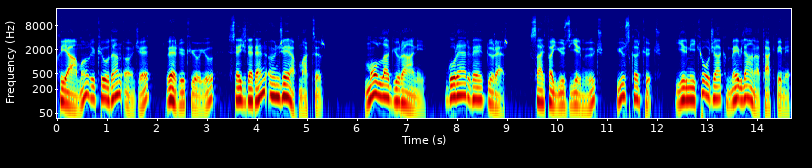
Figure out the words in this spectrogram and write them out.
kıyamı rükûdan önce ve rükûyu secdeden önce yapmaktır. Molla Gürani, Gurer ve Dürer, sayfa 123, 143, 22 Ocak Mevlana takvimi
